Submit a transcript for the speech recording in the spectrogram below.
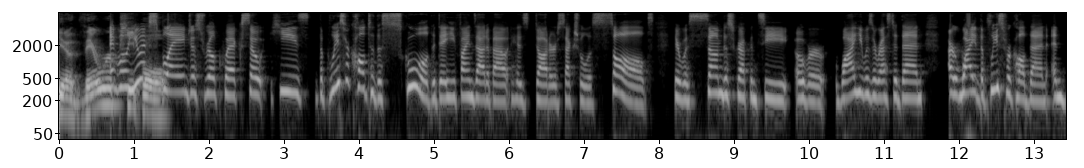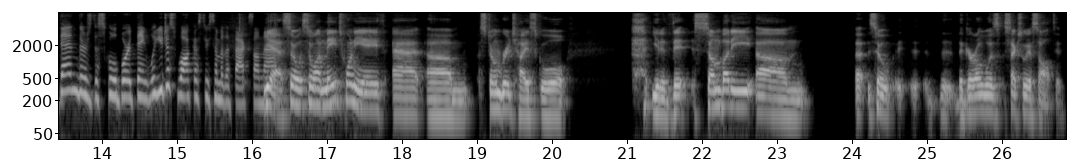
you know, there were. And will people, you explain just real quick? So he's the police are called to the school the day he finds out about his daughter's sexual assault. There was some discrepancy over why he was arrested then, or why the police were called then, and then there's the school board thing. Will you just walk us through some of the facts on that? Yeah. So so on May 28th at um, Stonebridge High School, you know, that somebody. Um, uh, so uh, the, the girl was sexually assaulted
